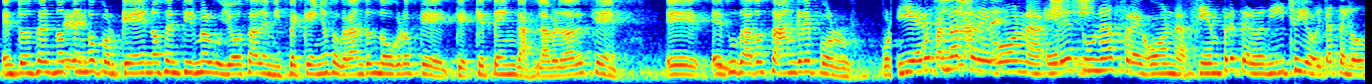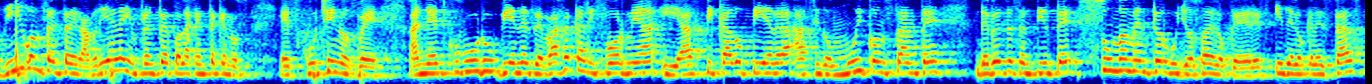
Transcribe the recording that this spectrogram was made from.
Entonces no tengo por qué no sentirme orgullosa de mis pequeños o grandes logros que, que, que tenga. La verdad es que eh, he sudado sangre por... por y eres una fregona, eres una fregona, siempre te lo he dicho y ahorita te lo digo enfrente de Gabriela y enfrente de toda la gente que nos escucha y nos ve. Anet Kuburu, vienes de Baja California y has picado piedra, has sido muy constante, debes de sentirte sumamente orgullosa de lo que eres y de lo que le estás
